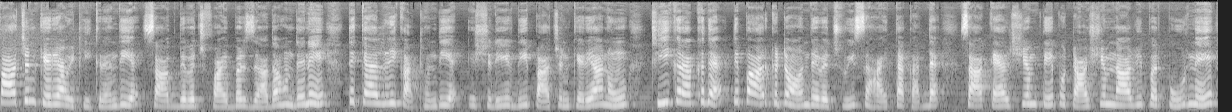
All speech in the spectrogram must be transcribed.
ਪਾਚਨ ਕਿਰਿਆ ਵੀ ਠੀਕ ਰਹਿੰਦੀ ਹੈ। ਸਾਗ ਦੇ ਵਿੱਚ ਫਾਈਬਰ ਜ਼ਿਆਦਾ ਹੁੰਦੇ ਨੇ ਤੇ ਕੈਲਰੀ ਘੱਟ ਹੁੰਦੀ ਹੈ। ਇਹ ਸਰੀਰ ਦੀ ਪਾਚਨ ਕਿਰਿਆ ਨੂੰ ਠੀਕ ਰੱਖਦਾ ਹੈ ਤੇ ਭਾਰ ਘਟਾਉਣ ਦੇ ਵਿੱਚ ਵੀ ਸਹਾਇਤਾ ਕਰਦਾ ਹੈ। ਸਾਗ ਕੈਲਸ਼ੀਅਮ ਤੇ ਪੋਟਾਸ਼ੀਅਮ ਨਾਲ ਵੀ ਭਰਪੂਰ ਨੇ,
